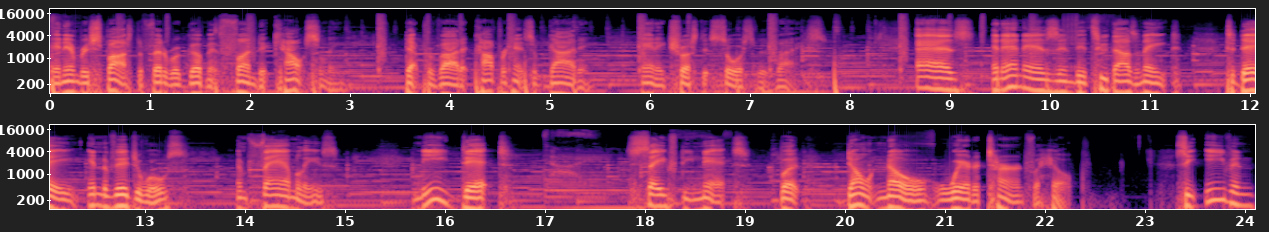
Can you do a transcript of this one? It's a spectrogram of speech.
And in response, the federal government funded counseling that provided comprehensive guiding and a trusted source of advice. As and, and as in the 2008, today individuals and families need debt safety nets, but don't know where to turn for help. See, even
